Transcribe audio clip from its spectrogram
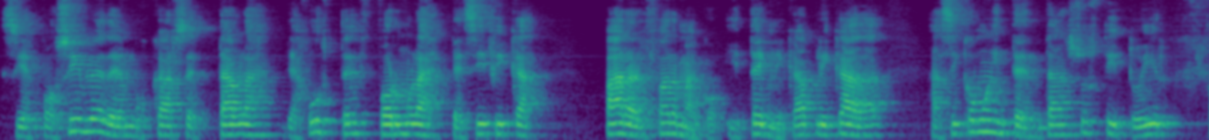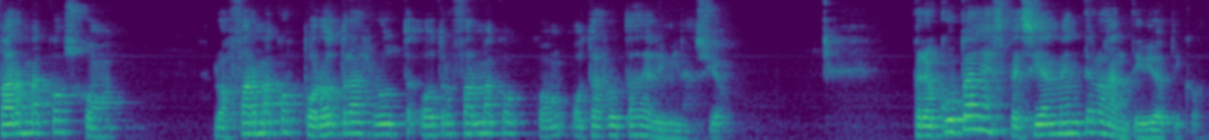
Si es posible, deben buscarse tablas de ajuste, fórmulas específicas para el fármaco y técnica aplicada, así como intentar sustituir fármacos con los fármacos por otras rutas, otros fármacos con otras rutas de eliminación. Preocupan especialmente los antibióticos,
